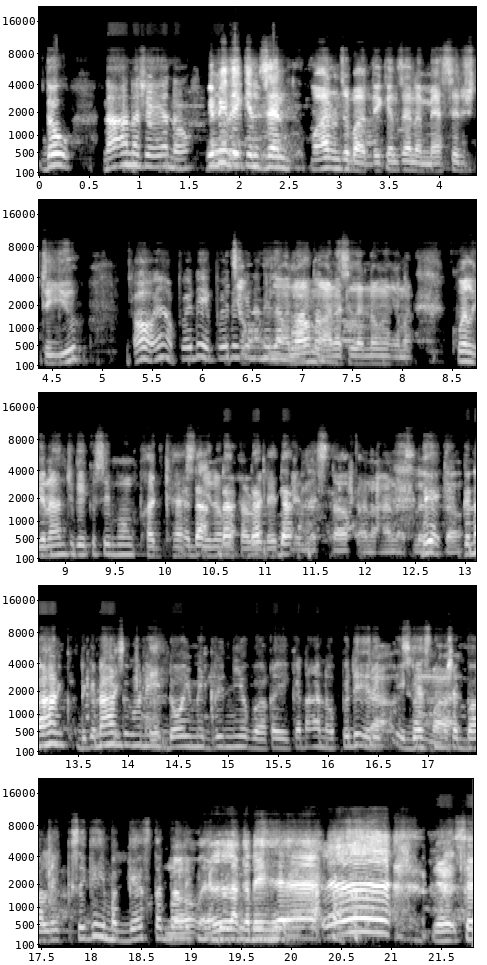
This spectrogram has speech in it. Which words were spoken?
Though naa na siya ano? Maybe may they can send ano sa ba? They can send a message to you oh yeah pwede pwede So, ka na ano, ano, buhaton maana sila nung ano, Kuwel, ganahan jugay ko sa imong podcast, Da- you know, da- da- makarelate da- and stuff, ano, ano, sila di dito. ganahan di ganahan ko ni Doy Migrinio ba kay kanang ano pwede Yeah, i- i-guest mo siya balik sige mag-guest tag balik No, ni wala Doy ka din. Migrinio. Yeah, sa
